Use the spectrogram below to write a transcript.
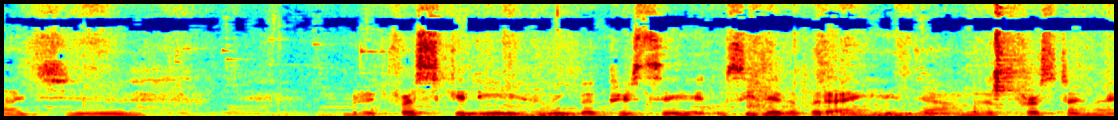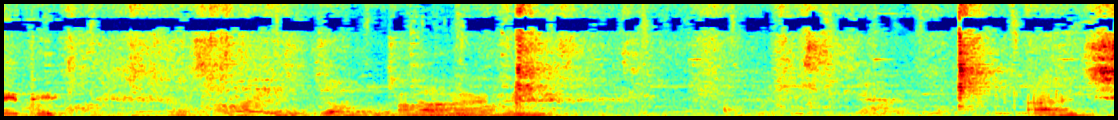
आज ब्रेकफास्ट के लिए हम एक बार फिर से उसी जगह पर आए हैं, जहाँ हम लोग फ़र्स्ट टाइम आए थे। और आज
